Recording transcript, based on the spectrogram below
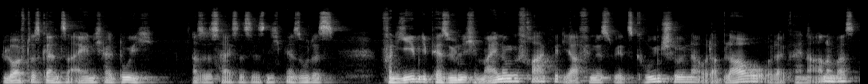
läuft das Ganze eigentlich halt durch. Also das heißt, es ist nicht mehr so, dass von jedem die persönliche Meinung gefragt wird. Ja, findest du jetzt grün schöner oder blau oder keine Ahnung was?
